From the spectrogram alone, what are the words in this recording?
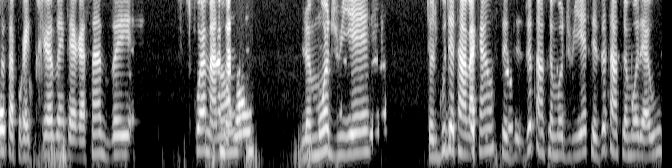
ça, ça pourrait être très intéressant de dire, tu quoi, Manon, le mois de juillet, tu as le goût d'être en vacances, tu hésites entre le mois de juillet, tu hésites entre le mois d'août.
